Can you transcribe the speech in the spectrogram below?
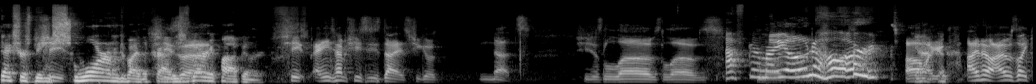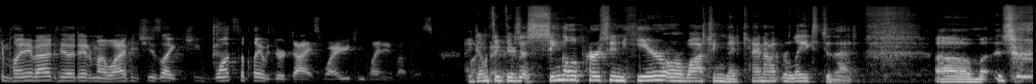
Dexter's being She's- swarmed by the crowd. she's, He's uh, very popular. She anytime she sees dice, she goes nuts. She just loves, loves. After my own heart. Oh Yeah. my god! I know. I was like complaining about it the other day to my wife, and she's like, she wants to play with your dice. Why are you complaining about this? I don't think there's a single person here or watching that cannot relate to that. Um, so,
